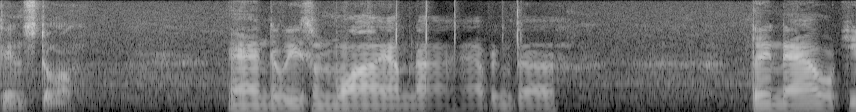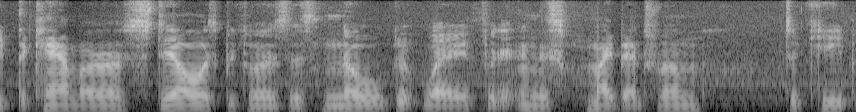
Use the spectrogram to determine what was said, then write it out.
to install. And the reason why I'm not having the they now will keep the camera still is because there's no good way for the, in this my bedroom to keep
